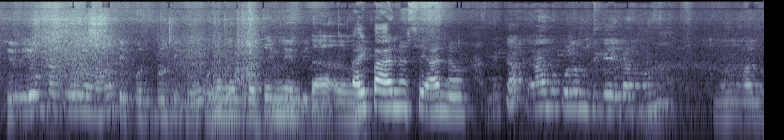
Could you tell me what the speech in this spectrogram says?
Si- Yung tatlo lang naman, tipon-pon si Kupon. Na nagdating yung tao. Ay, paano si ano? Ano ko lang bigay lang nun. Nung ano.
